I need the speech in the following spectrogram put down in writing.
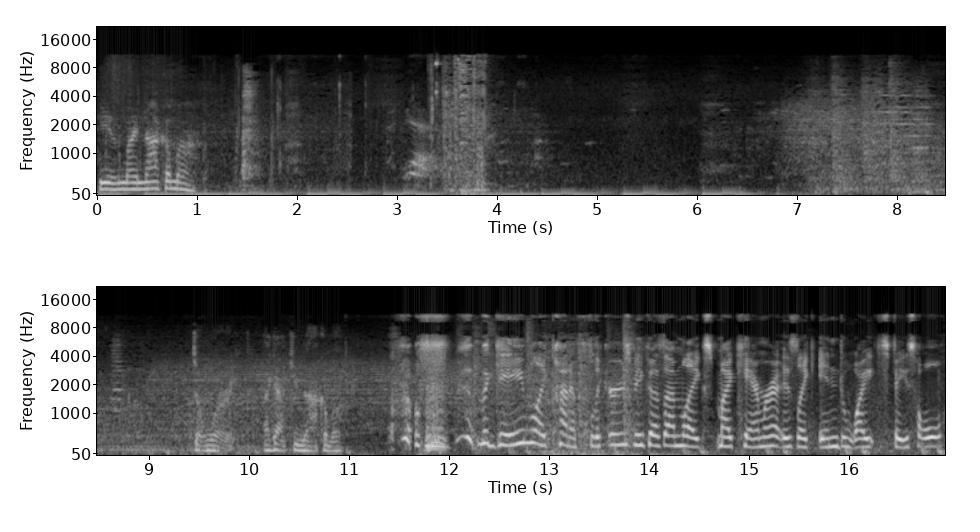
He is my Nakama. Don't worry, I got you, Nakama. the game like kind of flickers because I'm like my camera is like in Dwight's face hole.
